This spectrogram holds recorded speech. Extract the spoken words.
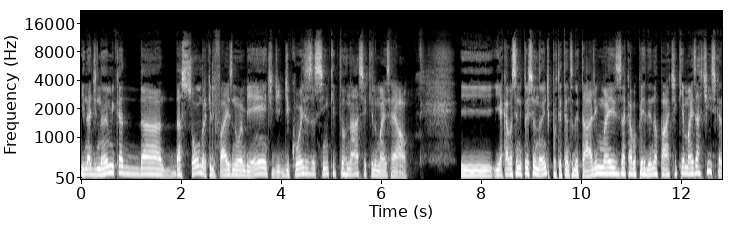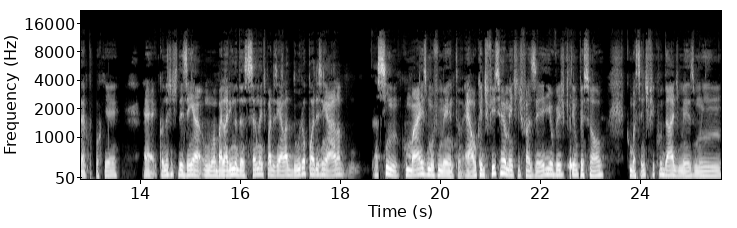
e na dinâmica da, da sombra que ele faz no ambiente, de, de coisas assim que tornasse aquilo mais real. E, e acaba sendo impressionante por ter tanto detalhe, mas acaba perdendo a parte que é mais artística, né? Porque é, quando a gente desenha uma bailarina dançando, a gente pode desenhar ela dura ou pode desenhar ela assim, com mais movimento. É algo que é difícil realmente de fazer e eu vejo que tem um pessoal com bastante dificuldade mesmo em,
